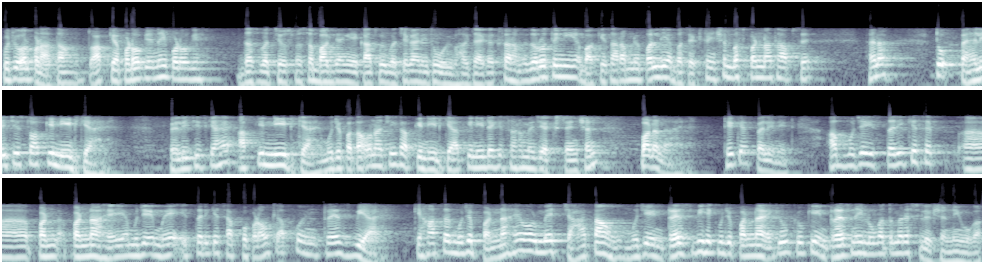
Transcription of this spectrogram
कुछ और पढ़ाता हूँ। तो आप क्या पढ़ोगे? नहीं पढ़ोगे। दस बच्चे, उसमें सब भाग जाएँगे, एक आध कोई बचेगा नहीं तो वो भी भाग जाएगा। सर हमें ज़रूरत ही नहीं है, बाकी सारा हमने पढ़ लिया, बस एक्सटेंशन बस पढ़ना था आपसे, है ना? तो पहली चीज़ तो आपकी नीड क्या है? पहली चीज़ क्या है? आपकी नीड क्या है? मुझे पता होना चाहिए कि आपकी नीड क्या आपकी नीड है कि सर हमें जो एक्सटेंशन पढ़ना है। ठीक है? पहली नीड अब मुझे इस तरीके से पढ़ना है या मुझे, मैं इस तरीके से आपको पढ़ाऊँ कि आपको इंटरेस्ट भी आए कि हाँ सर मुझे पढ़ना है और मैं चाहता हूँ, मुझे इंटरेस्ट भी है कि मुझे पढ़ना है। क्यों? क्योंकि इंटरेस्ट नहीं लूँगा तो मेरा सिलेक्शन नहीं होगा।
